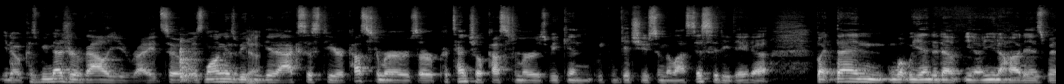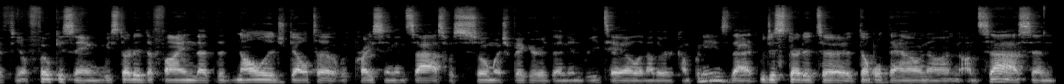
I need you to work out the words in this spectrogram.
you know because we measure value right so as long as we yeah. can get access to your customers or potential customers we can we can get you some elasticity data but then what we ended up you know you know how it is with you know focusing we started to find that the knowledge delta with pricing and saas was so much bigger than in retail and other companies that we just started to double down on on saas and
